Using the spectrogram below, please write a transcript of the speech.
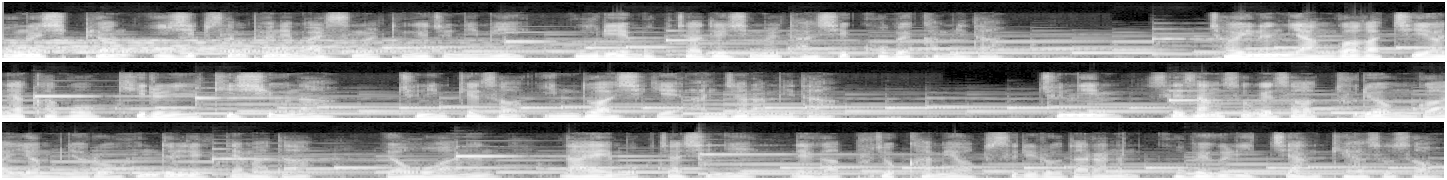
오늘 시편 23편의 말씀을 통해 주님이 우리의 목자 되심을 다시 고백합니다. 저희는 양과 같이 연약하고 길을 잃기 쉬우나 주님께서 인도하시기에 안전합니다. 주님, 세상 속에서 두려움과 염려로 흔들릴 때마다 여호와는 나의 목자시니 내가 부족함이 없으리로다라는 고백을 잊지 않게 하소서.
